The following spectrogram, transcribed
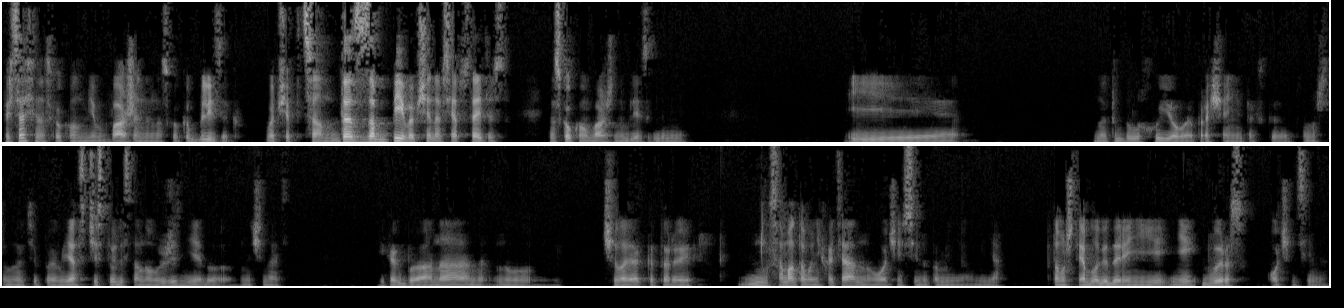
Представьте, насколько он мне важен и насколько близок. Вообще в целом. Да забей вообще на все обстоятельства. Насколько он важен и близок для меня. И ну, это было хуевое прощание, так сказать. Потому что, ну, типа, я с чистого листа новой жизни еду начинать. И как бы она, ну, человек, который, ну, сама того не хотя, но очень сильно поменял меня. Потому что я благодаря ней, ней вырос очень сильно.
